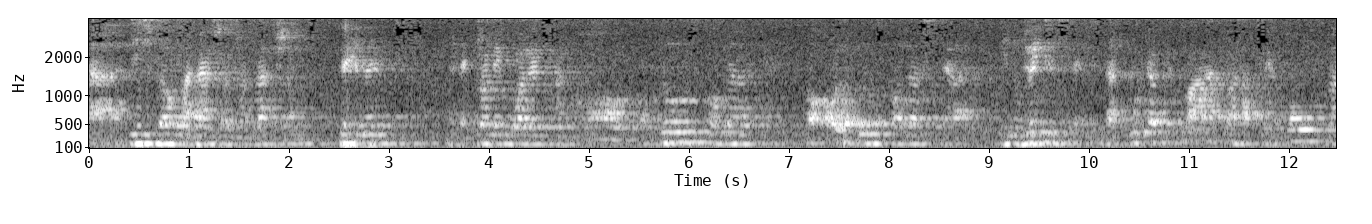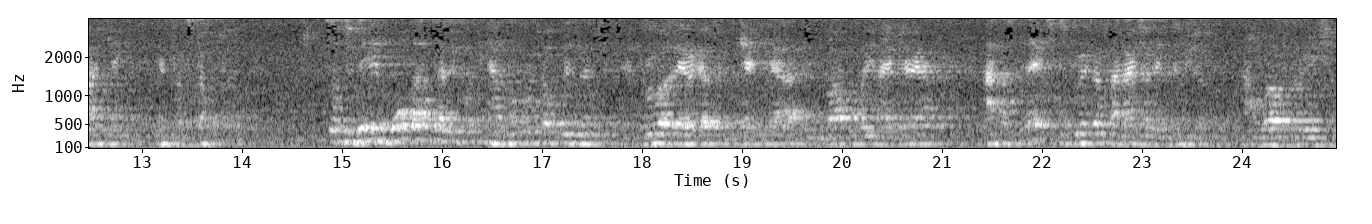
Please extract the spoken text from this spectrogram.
uh, digital financial transactions, payments, electronic wallets, and all of those other, all of those other uh, innovative steps that would have required perhaps a whole banking infrastructure. So today, mobile telephony has opened up businesses in rural areas in Kenya, Zimbabwe, Nigeria, and has led to greater financial inclusion and wealth creation.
